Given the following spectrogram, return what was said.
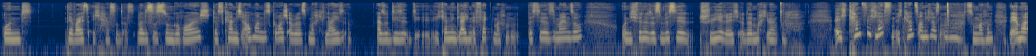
Und der weiß, ich hasse das, weil das ist so ein Geräusch, das kann ich auch machen, das Geräusch, aber das mache ich leise. Also diese, die, ich kann den gleichen Effekt machen. Wisst ihr, was ich meine so? Und ich finde das ein bisschen schwierig. Und dann mache ich immer, oh, ich kann es nicht lassen. Ich kann es auch nicht lassen, oh, zu machen. Der immer,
